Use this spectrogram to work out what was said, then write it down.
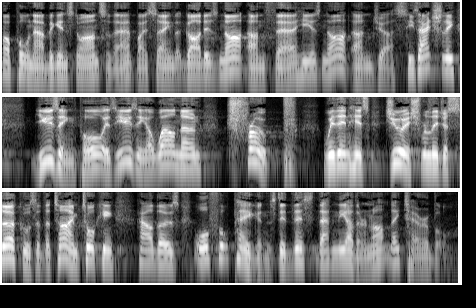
Well, Paul now begins to answer that by saying that God is not unfair, he is not unjust. He's actually using, Paul is using a well known trope within his Jewish religious circles at the time, talking how those awful pagans did this, that, and the other, and aren't they terrible?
